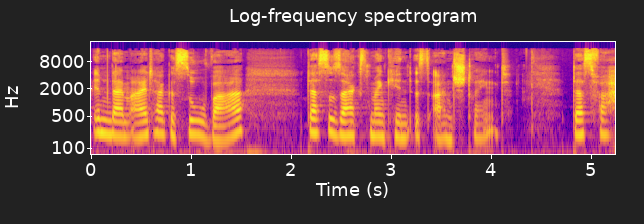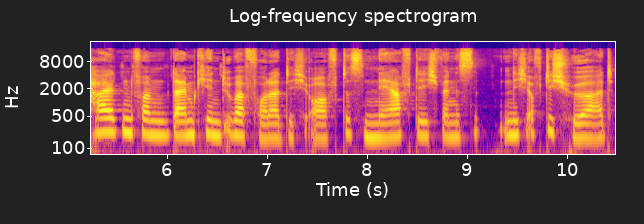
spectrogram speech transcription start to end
in deinem Alltag es so wahr, dass du sagst, mein Kind ist anstrengend. Das Verhalten von deinem Kind überfordert dich oft. Es nervt dich, wenn es nicht auf dich hört.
